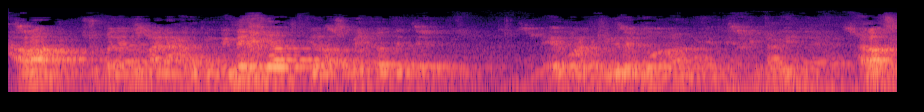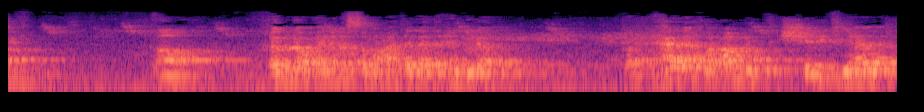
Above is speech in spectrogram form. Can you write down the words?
حرام. شوف لا ينقض على أحدكم بمخيط في رأس مخيط ال- الإبرة الكبيرة اللي هو بيها خلاص؟ آه. خير له أن يمس امرأة لا تحل له. طب هذا هو الأمر الشديد في هذا.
